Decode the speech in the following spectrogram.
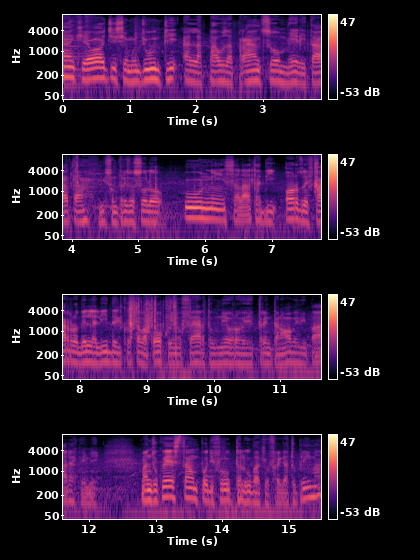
anche oggi siamo giunti alla pausa pranzo meritata. Mi sono preso solo un'insalata di orzo e farro della Lidl costava poco in offerta 1,39 euro mi pare quindi mangio questa un po' di frutta l'uva che ho fregato prima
